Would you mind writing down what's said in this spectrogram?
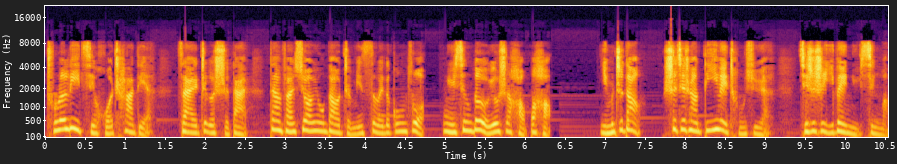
除了力气活差点，在这个时代，但凡需要用到缜密思维的工作，女性都有优势，好不好？你们知道？世界上第一位程序员其实是一位女性吗？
